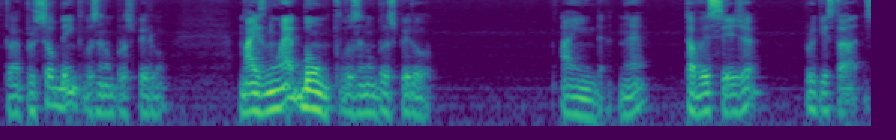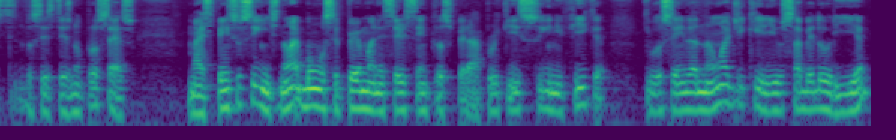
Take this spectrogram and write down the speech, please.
Então é o seu bem que você não prosperou. Mas não é bom que você não prosperou ainda, né? Talvez seja porque está, você esteja no processo. Mas pense o seguinte: não é bom você permanecer sem prosperar, porque isso significa que você ainda não adquiriu sabedoria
